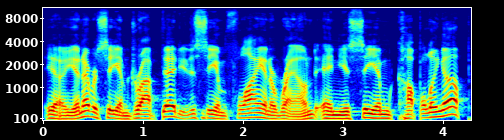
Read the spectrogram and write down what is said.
you know, you never see them drop dead. You just see them flying around, and you see them coupling up,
